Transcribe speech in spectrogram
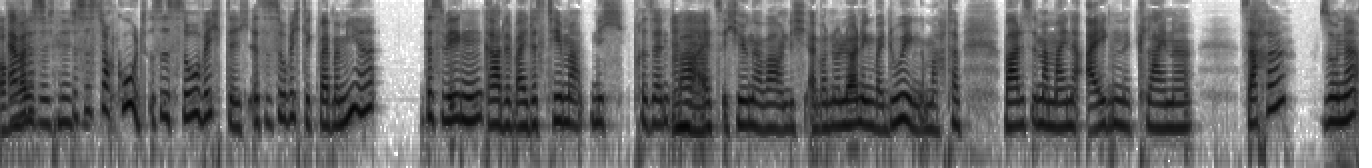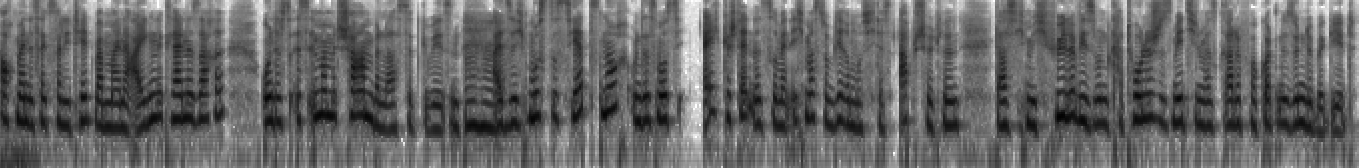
aber das, nicht. das ist doch gut. Es ist so wichtig. Es ist so wichtig, weil bei mir deswegen, gerade weil das Thema nicht präsent war, Mhm. als ich jünger war und ich einfach nur Learning by Doing gemacht habe, war das immer meine eigene kleine Sache. So, ne? Auch meine Sexualität war meine eigene kleine Sache. Und es ist immer mit Scham belastet gewesen. Mhm. Also ich muss das jetzt noch, und das muss ich echt Geständnis, so wenn ich masturbiere, muss ich das abschütteln, dass ich mich fühle wie so ein katholisches Mädchen, was gerade vor Gott eine Sünde begeht.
